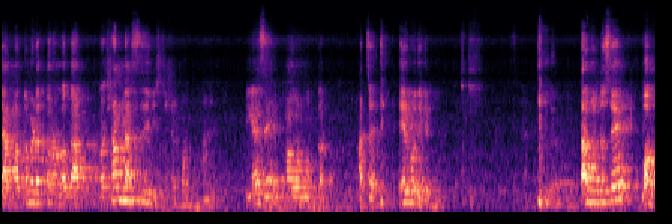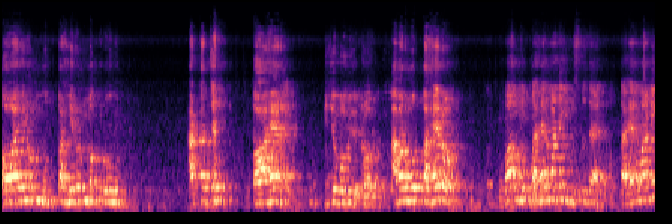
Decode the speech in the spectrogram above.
যার মাধ্যমে এটা তরলতা সামনে আসতে যে বিশ্লেষণ না। ঠিক আছে? মাউল মুতলাক আচ্ছা এরপর দেখেন। তার বলতেছে ওয়া তাহিরুন মুত্তাহিরুন মাকরুহ আরটা হচ্ছে তাহের নিজে পবিত্র আবার মুত্তাহেরও। বা মুত্তাহের মানে কি বুঝতে চায়? মুত্তাহের মানে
